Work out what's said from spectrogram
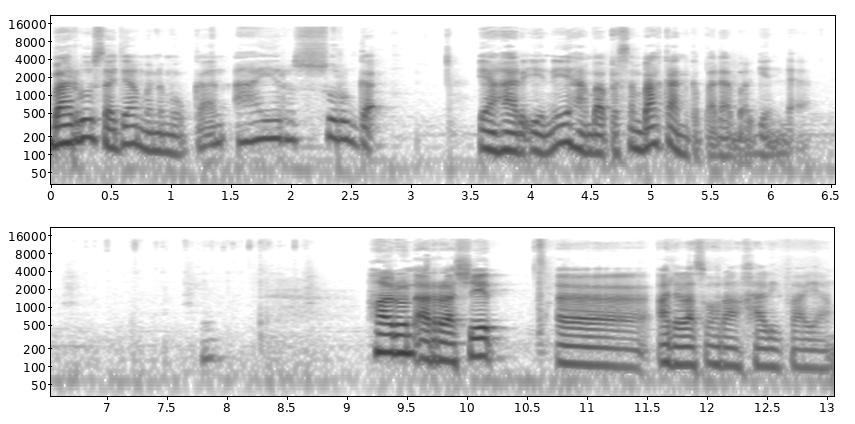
baru saja menemukan air surga yang hari ini hamba persembahkan kepada baginda. Harun ar-Rashid uh, adalah seorang khalifah yang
